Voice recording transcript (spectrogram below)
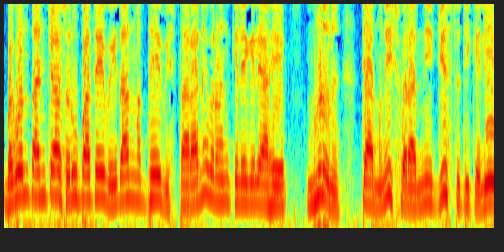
भगवंतांच्या स्वरूपाचे वेदांमध्ये विस्ताराने वर्णन केले गेले आहे. म्हणून त्या मुनीश्वरांनी जी स्तुती केली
